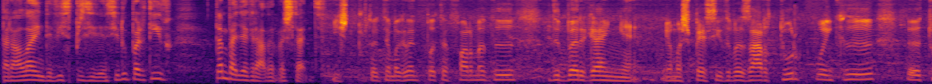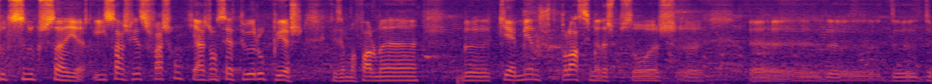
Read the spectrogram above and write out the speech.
para além da vice-presidência do partido, também lhe agrada bastante. Isto, portanto, é uma grande plataforma de, de barganha, é uma espécie de bazar turco em que uh, tudo se negocia. E isso às vezes faz com que haja um certo europeu, quer dizer, uma forma uh, que é menos próxima das pessoas uh, de, de,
